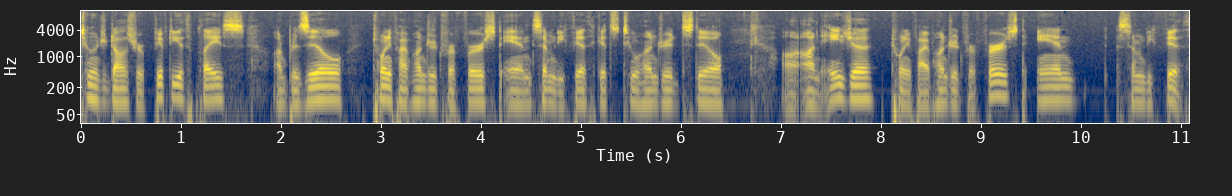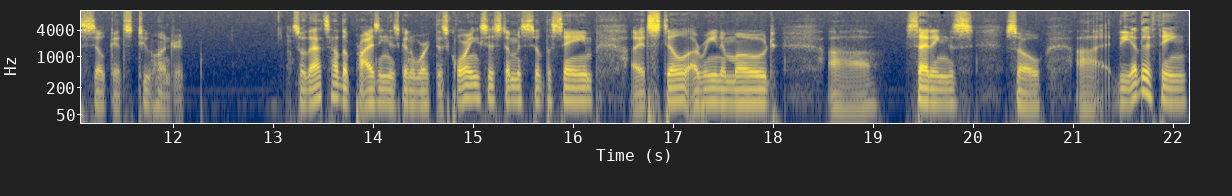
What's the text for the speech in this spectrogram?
$200 for 50th place. On Brazil, 2500 for first and 75th gets 200 still. Uh, on Asia, 2500 for first and 75th still gets 200. So that's how the pricing is going to work. The scoring system is still the same. Uh, it's still arena mode uh, settings. So uh, the other thing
